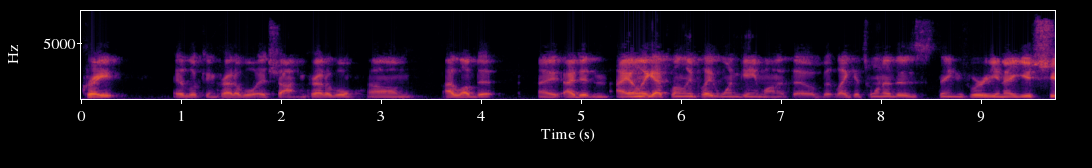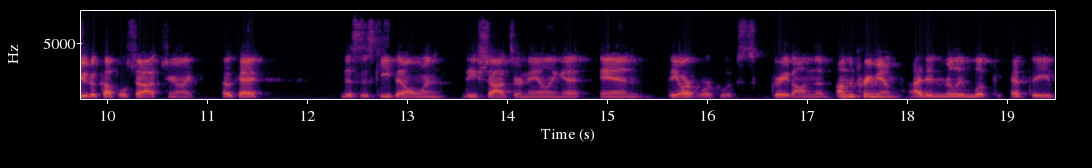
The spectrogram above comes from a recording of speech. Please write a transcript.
Great. It looked incredible. It shot incredible. Um, I loved it. I, I didn't. I only got only played one game on it though. But like, it's one of those things where you know you shoot a couple shots, and you're like, okay, this is Keith Elwin. These shots are nailing it, and the artwork looks great on the on the premium. I didn't really look at the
